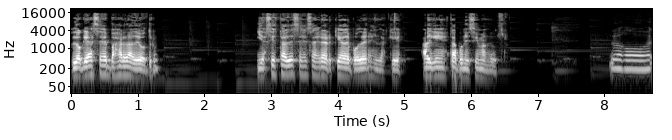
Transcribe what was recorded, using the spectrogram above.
lo que hace es bajarla de otro. y así estableces esa jerarquía de poderes en las que alguien está por encima de otro. Luego,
